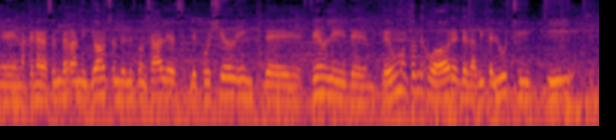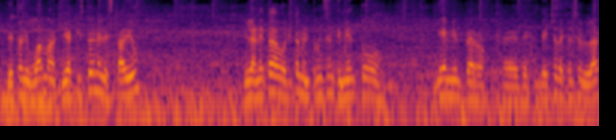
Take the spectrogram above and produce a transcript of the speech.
eh, en la generación de Randy Johnson, de Luis González, de Coach Schilling, de Finley, de, de un montón de jugadores, de David Delucci y de Tony Wama. Y aquí estoy en el estadio. Y la neta, ahorita me entró un sentimiento bien, bien perro. Eh, de, de hecho, dejé el celular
